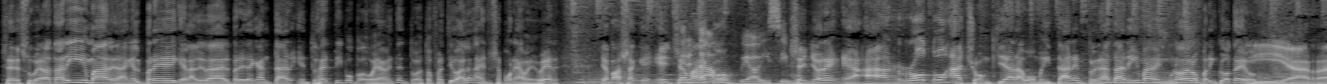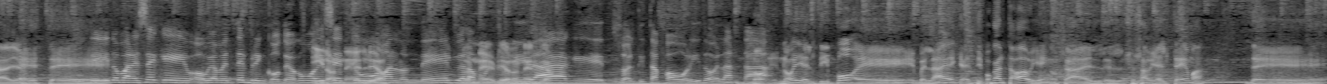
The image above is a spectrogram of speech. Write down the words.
se sube a la tarima, le dan el break, el adiós le da el break de cantar, y entonces el tipo, pues, obviamente, en todos estos festivales la gente se pone a beber. ¿Qué pasa? Que el Él estaba chamaco, confiadísimo. señores, eh, ha roto a chonquear, a vomitar en plena tarima en uno de los brincoteos. Y a rayos. Este. Dieguito, parece que obviamente el brincoteo, como Y los dices tú, nervios. man, los nervios, Los la nervios, los oportunidad, que su artista favorito, ¿verdad? Está. No, no, y el tipo, eh, ¿verdad? Que el tipo cantaba bien, o sea, se sabía el tema de,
